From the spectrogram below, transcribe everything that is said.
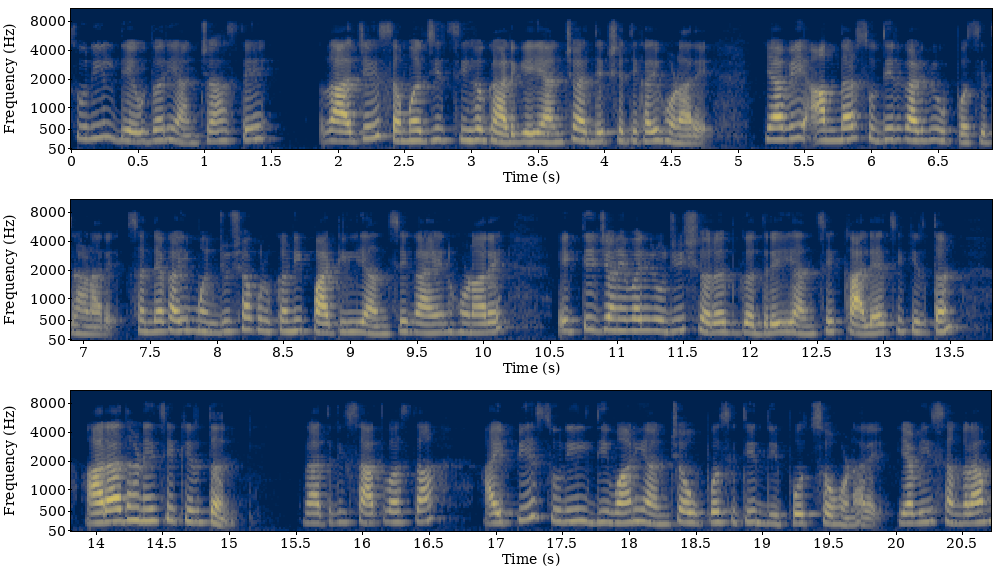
सुनील देवधर यांच्या हस्ते राजे समरजित सिंह घाडगे यांच्या अध्यक्षतेखाली होणार आहे. यावेळी आमदार सुधीर गाडगे उपस्थित राहणार आहे. संध्याकाळी मंजुषा कुलकर्णी पाटील यांचे गायन होणार आहे. एकतीस जानेवारी रोजी शरद गद्रे यांचे काल्याचे कीर्तन आराधनेचे कीर्तन. रात्री सात वाजता I P S Sunil Diwan यांच्या उपस्थितीत दीपोत्सव होणार आहे. यावेळी संग्राम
